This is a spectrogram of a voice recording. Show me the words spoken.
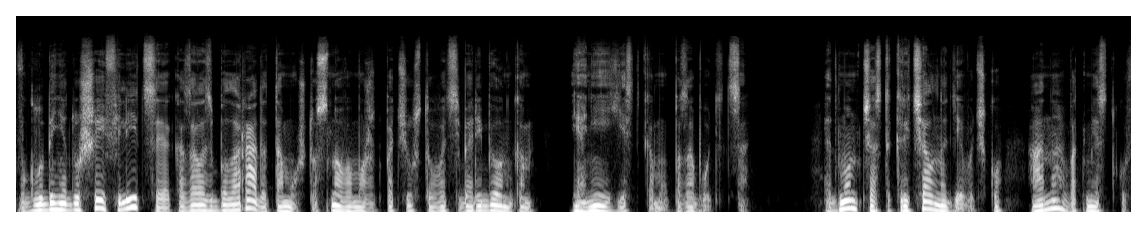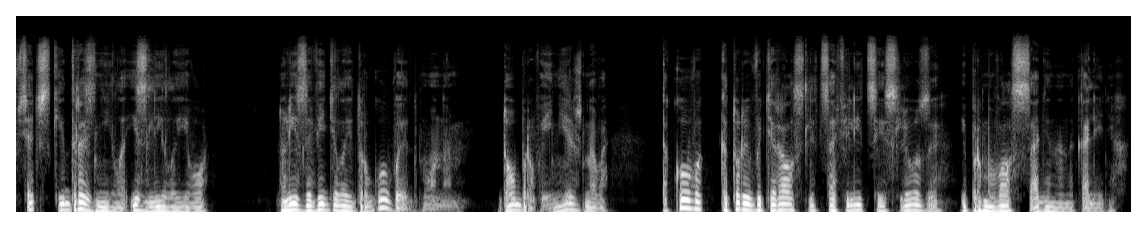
В глубине души Фелиция, казалось, была рада тому, что снова может почувствовать себя ребенком, и о ней есть кому позаботиться. Эдмон часто кричал на девочку — а она в отместку всячески дразнила и злила его. Но Лиза видела и другого Эдмона, доброго и нежного, такого, который вытирал с лица Фелиции слезы и промывал ссадины на коленях.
